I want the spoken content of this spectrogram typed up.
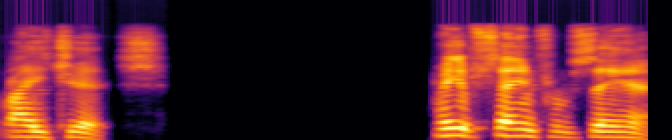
righteous. We abstain from sin.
